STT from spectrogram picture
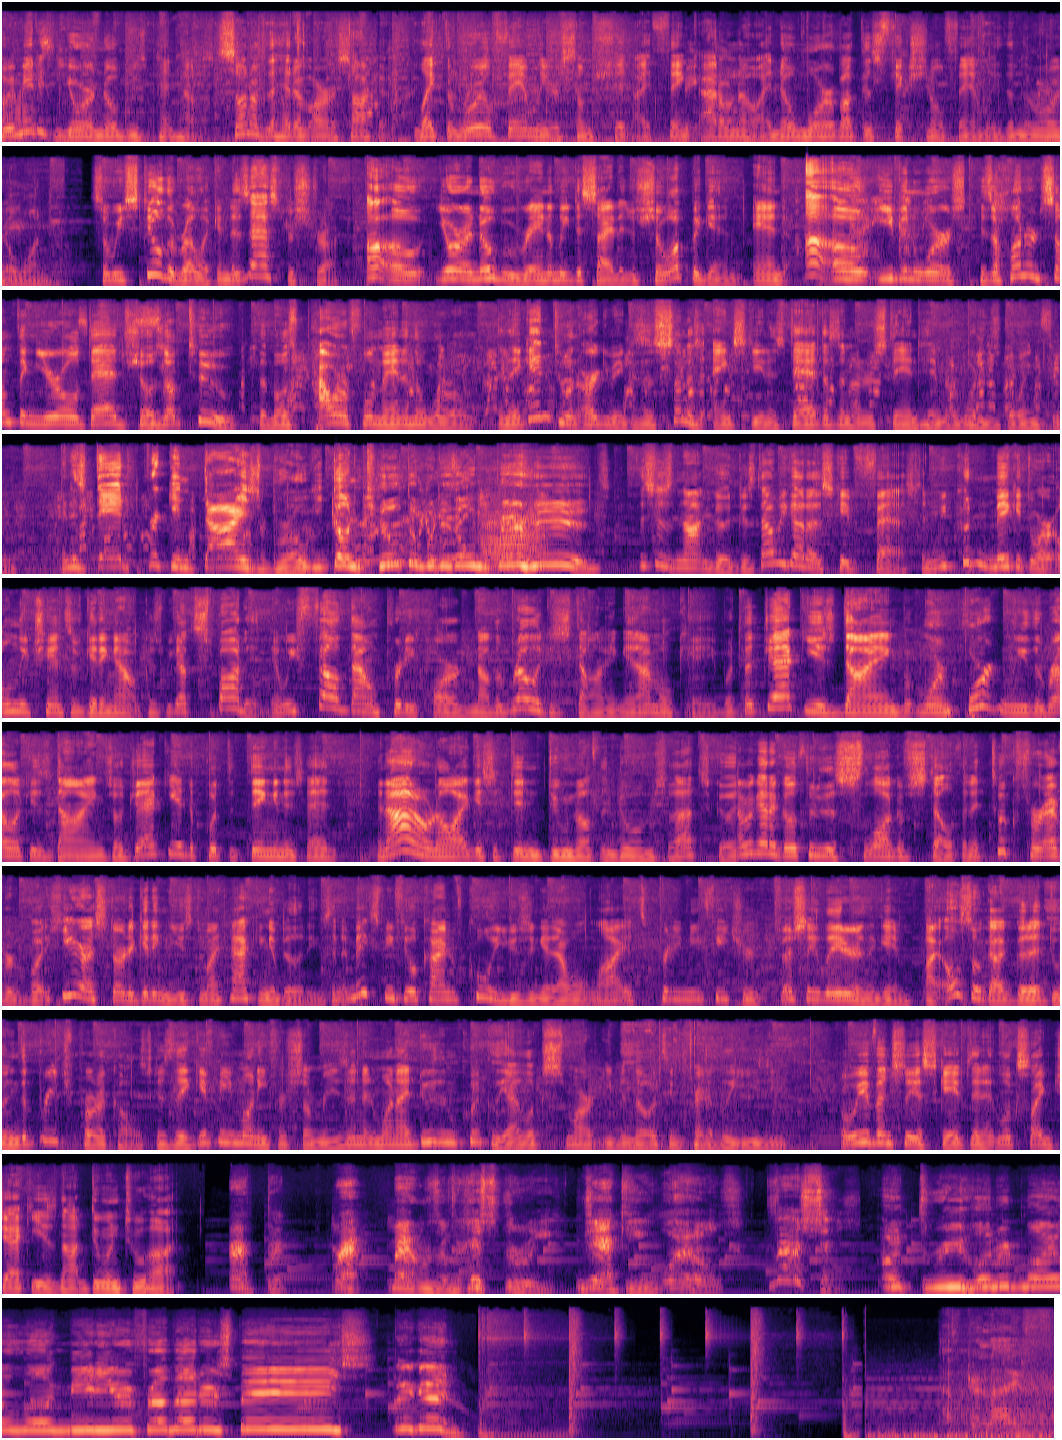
So we made it to Yorinobu's penthouse, son of the head of Arasaka. Like the royal family or some shit, I think. I don't know. I know more about this fictional family than the royal one. So we steal the relic and disaster struck. Uh-oh, Yorinobu randomly decided to show up again. And uh-oh, even worse, his 100-something-year-old dad shows up too, the most powerful man in the world. And they get into an argument because his son is angsty and his dad doesn't understand him or what he's going through. And his dad freaking dies, bro. He done killed him with his own bare hands. This is not good, because now we gotta escape fast, and we couldn't make it to our only chance of getting out, because we got spotted, and we fell down pretty hard. Now the relic is dying, and I'm okay, but the Jackie is dying, but more importantly, the relic is dying, so Jackie had to put the thing in his head, and I don't know, I guess it didn't do nothing to him, so that's good. Now we gotta go through this slog of stealth, and it took forever, but here I started getting used to my hacking abilities, and it makes me feel kind of cool using it, I won't lie, it's a pretty neat feature, especially later in the game. I also got good at doing the breach protocols, because they give me money for some reason, and when I do them quickly, I look smart, even though it's incredibly easy. But we eventually escaped, and it looks like Jackie is not doing too hot. Epic rap battles of history. Jackie Wells versus a 300 mile long meteor from outer space. Begin. Afterlife,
